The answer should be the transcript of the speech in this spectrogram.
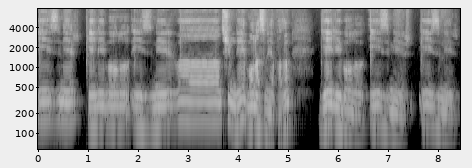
İzmir Gelibolu İzmir Van. Şimdi monasını yapalım. Gelibolu İzmir İzmir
